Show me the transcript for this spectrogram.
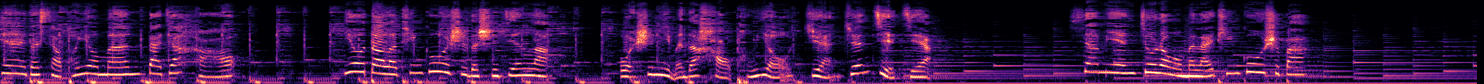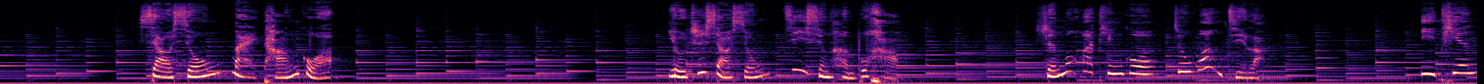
亲爱的小朋友们，大家好！又到了听故事的时间了，我是你们的好朋友卷卷姐姐。下面就让我们来听故事吧。小熊买糖果。有只小熊记性很不好，什么话听过就忘记了。一天。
